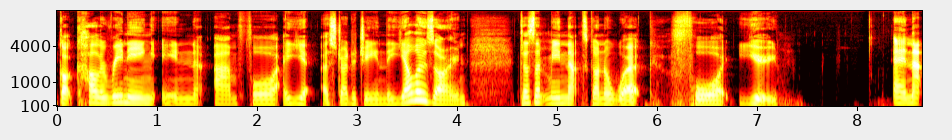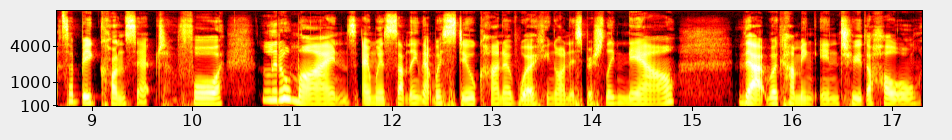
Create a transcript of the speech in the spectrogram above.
got coloring in um, for a, a strategy in the yellow zone, doesn't mean that's going to work for you. And that's a big concept for little minds, and was something that we're still kind of working on, especially now that we're coming into the whole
